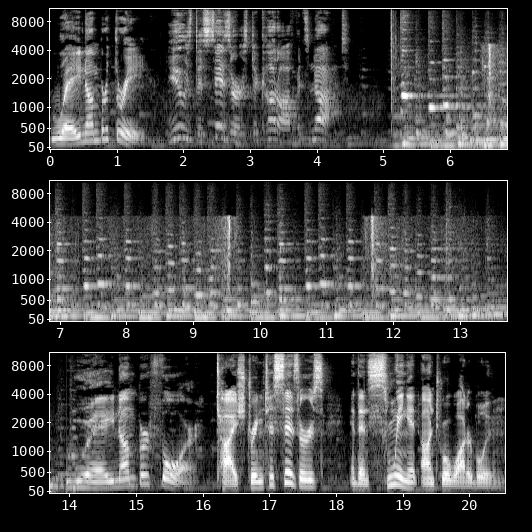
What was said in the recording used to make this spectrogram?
Way number three. Use the scissors to cut off its knot. Number four. Tie string to scissors and then swing it onto a water balloon.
